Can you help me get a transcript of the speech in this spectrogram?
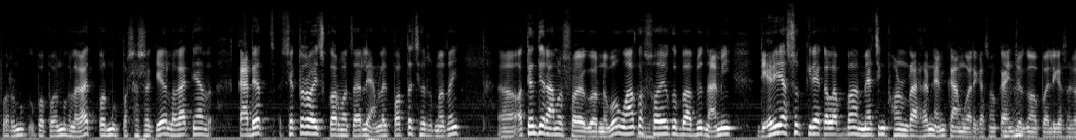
प्रमुख उपप्रमुख लगायत प्रमुख प्रशासकीय लगायत त्यहाँ कार्यरत सेक्टर वाइज कर्मचारीले हामीलाई प्रत्यक्ष रूपमा चाहिँ अत्यन्तै राम्रो सहयोग गर्नुभयो। उहाँको सहयोगको बावजुद हामी धेरै जसो क्रियाकलापमा म्याचिङ फन्ड राखेर पनि हामी काम गरेका छौँ काइन्चो गाउँपालिकासँग।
